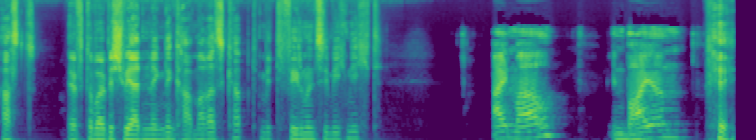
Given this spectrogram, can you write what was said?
Hast öfter mal Beschwerden wegen den Kameras gehabt mit Filmen Sie mich nicht? Einmal in Bayern äh,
